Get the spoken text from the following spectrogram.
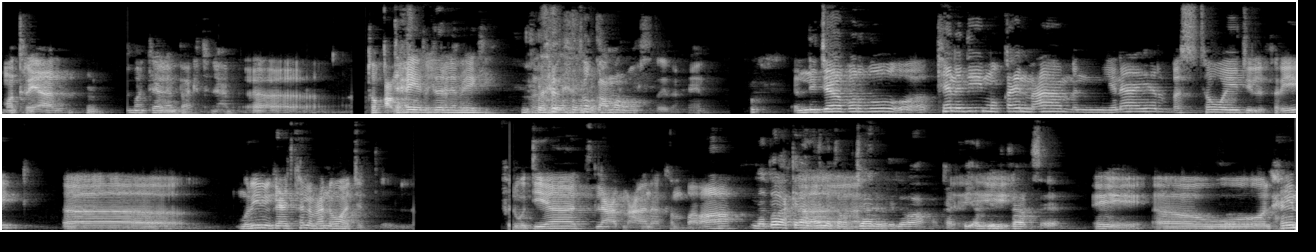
لمونتريال مونتريال. Impact نعم. آه، أتوقع تحية للدوري. الأمريكي. أتوقع مرة مبسوطين الحين. اللي جاء برضو كندي موقعين معاه من يناير بس تو يجي للفريق. آه، مورينيو قاعد يتكلم عنه واجد. في الوديات لعب معانا كم مباراة. طلع كلام عنه ترى آه. في January اللي راح كان في أندية إيه. تنافس إيه آه، والحين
